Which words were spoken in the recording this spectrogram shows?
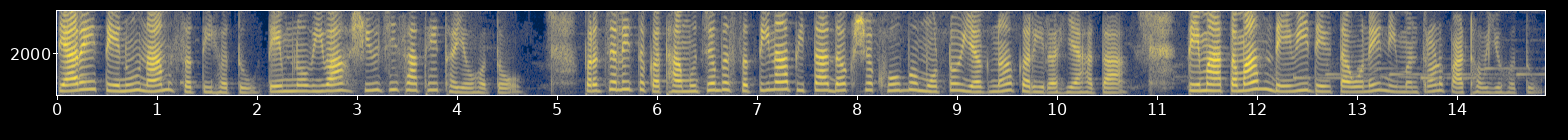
ત્યારે તેનું નામ સતી હતું. તેમનો વિવાહ શિવજી સાથે થયો હતો. પ્રચલિત કથા મુજબ સતીના પિતા દક્ષ ખૂબ મોટો યજ્ઞ કરી રહ્યા હતા. તેમાં તમામ દેવી દેવતાઓને નિમંત્રણ પાઠવ્યું હતું.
